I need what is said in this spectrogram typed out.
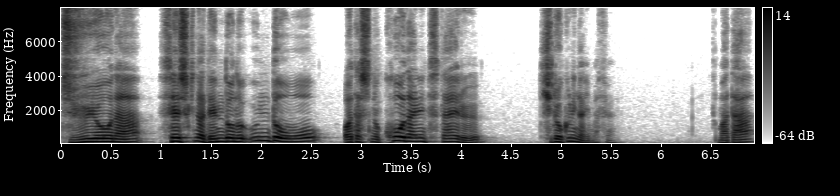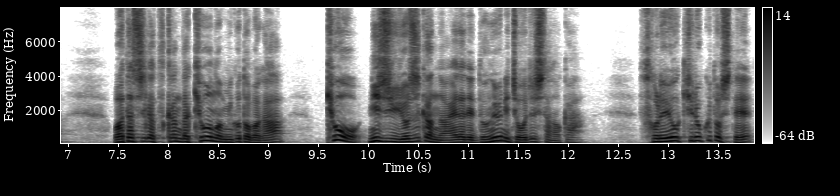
重要な正式な伝道の運動を私の広大に伝える記録になりますまた私が掴んだ今日の御言葉が今日24時間の間でどのように成就したのかそれを記録として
